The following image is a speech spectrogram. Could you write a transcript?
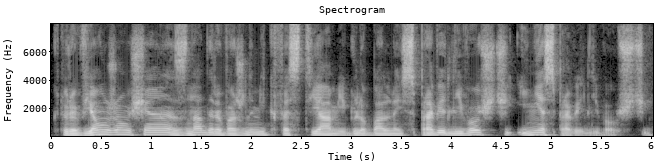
które wiążą się z nader ważnymi kwestiami globalnej sprawiedliwości i niesprawiedliwości.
